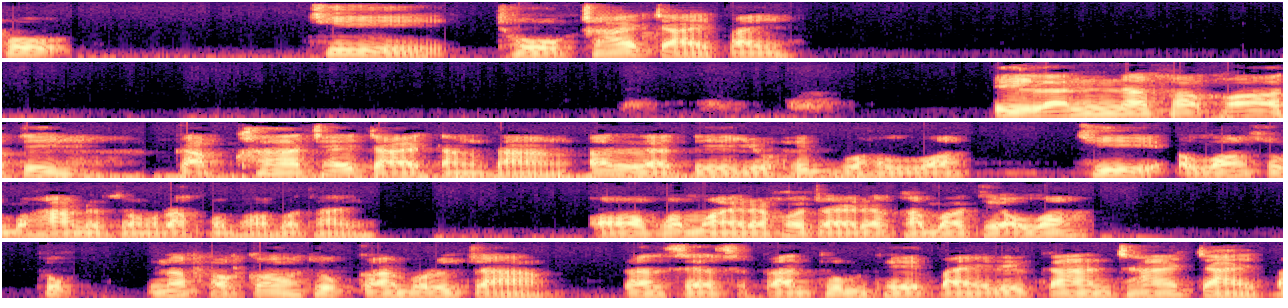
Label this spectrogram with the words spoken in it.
ฟุที่ถูกใช้จ่ายไป อีลันนัฟะก็ที่กับค่าใช้จ่ายต่าง ๆ อัลลอตีอยู่ฮิบบุฮัลลอฮ์ ที่อัลลอฮ์สุบฮานะทรงรักของพระพระทัยอ๋อความหมายเราเข้าใจแล้วคำว่าที่อัลลอฮ์ทุกนัฟก็ทุกการบริจาคการเสียสการทุ่มเทไปหรือการใช้จ่ายไป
